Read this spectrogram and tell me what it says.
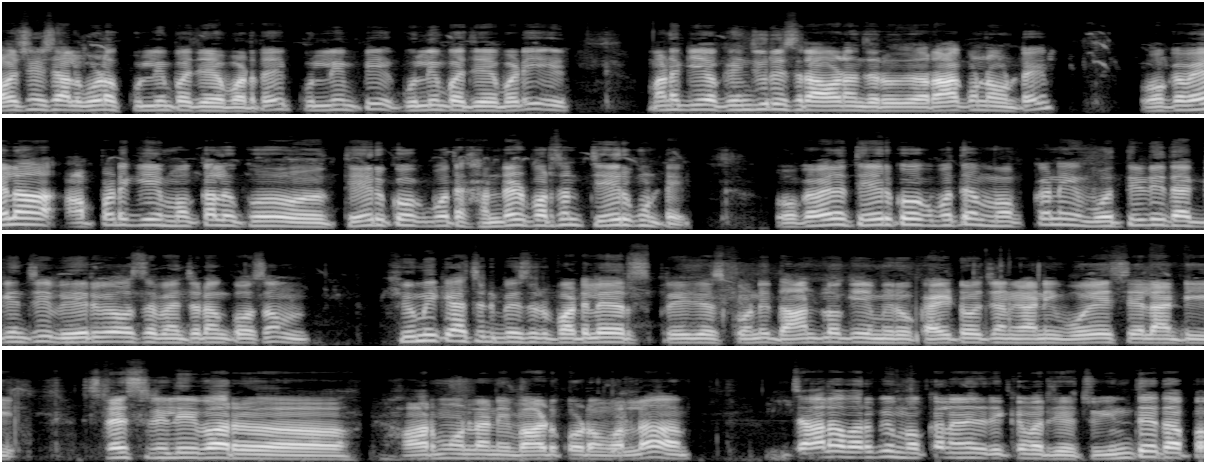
అవశేషాలు కూడా కుల్లింప చేయబడతాయి కుల్లింపి కుల్లింప చేయబడి మనకి ఒక యొక్క ఇంజురీస్ రావడం జరుగు రాకుండా ఉంటాయి. ఒకవేళ అప్పటికి మొక్కలు తేరుకోకపోతే హండ్రెడ్ పర్సెంట్ తేరుకుంటాయి. ఒకవేళ తేరుకోకపోతే మొక్కని ఒత్తిడి తగ్గించి వేరు వ్యవస్థ పెంచడం కోసం humic acid based fertiliser spray చేసుకోండి. దాంట్లోకి మీరు కైటోజన్ కానీ ఓఎస్ఏ లాంటి స్ట్రెస్ రిలీవర్ హార్మోన్లని వాడుకోవడం వల్ల చాలా వరకు ఈ మొక్కలు అనేది రికవర్ చేయొచ్చు. ఇంతే తప్ప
